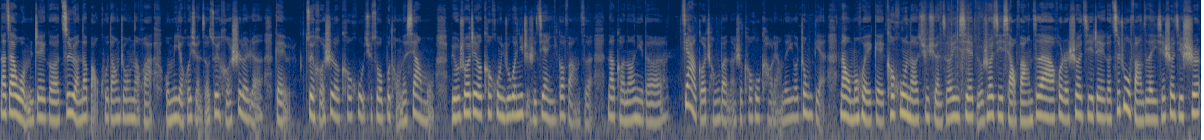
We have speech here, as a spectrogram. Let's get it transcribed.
那在我们这个资源的宝库当中的话，我们也会选择最合适的人，给最合适的客户去做不同的项目。比如说，这个客户，如果你只是建一个房子，那可能你的。价格成本呢是客户考量的一个重点，那我们会给客户呢去选择一些，比如设计小房子啊，或者设计这个自住房子的一些设计师。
